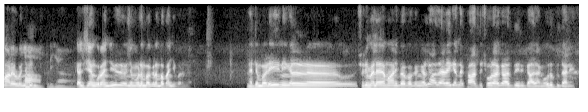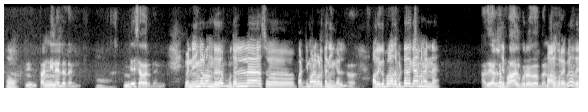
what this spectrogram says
மாடுகள் கொஞ்சம் கல்சியம் குறைஞ்சி கொஞ்சம் விளிம்ப கிளம்ப பஞ்சு பாருங்க மற்றபடி நீங்கள் சுரிமலை மானிப்ப பக்கங்கள் அது வரைக்கும் அந்த காற்று சோள காற்று இருக்காது. அங்கே ஒதுக்கு தானே தண்ணி நல்ல தண்ணி. இங்கே சவர் தண்ணி. இப்ப நீங்கள் வந்து முதல்ல பட்டி மாடு வளர்த்த நீங்கள். அதுக்கு பிறகு அதை விட்டது காரணம் என்ன? அதுகள்ல பால் குறைவு. பால் குறைவு அது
